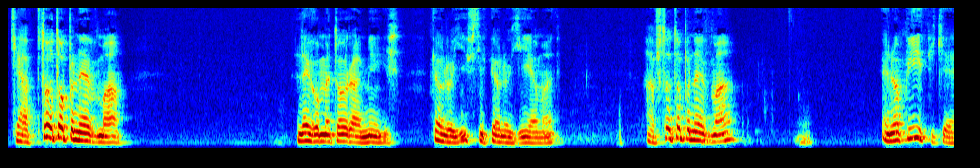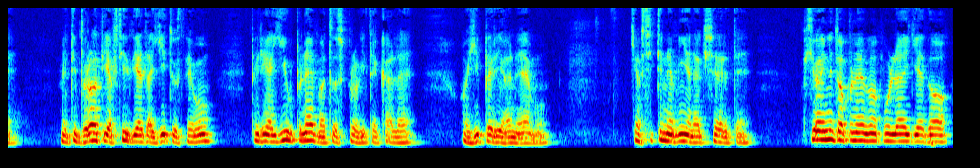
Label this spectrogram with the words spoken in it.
Και αυτό το πνεύμα λέγουμε τώρα εμείς στη θεολογία μας αυτό το πνεύμα ενοποιήθηκε με την πρώτη αυτή διαταγή του Θεού περί Αγίου Πνεύματος πρόκειται καλέ, όχι περί ανέμου. Και αυτή την ερμηνεία να ξέρετε. Ποιο είναι το πνεύμα που λέγει εδώ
